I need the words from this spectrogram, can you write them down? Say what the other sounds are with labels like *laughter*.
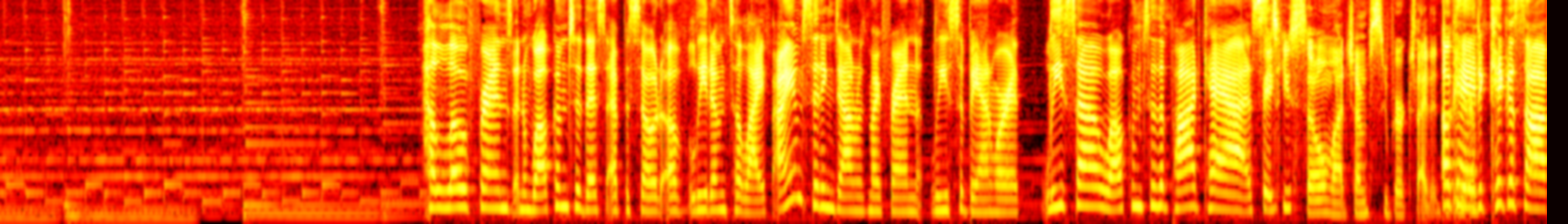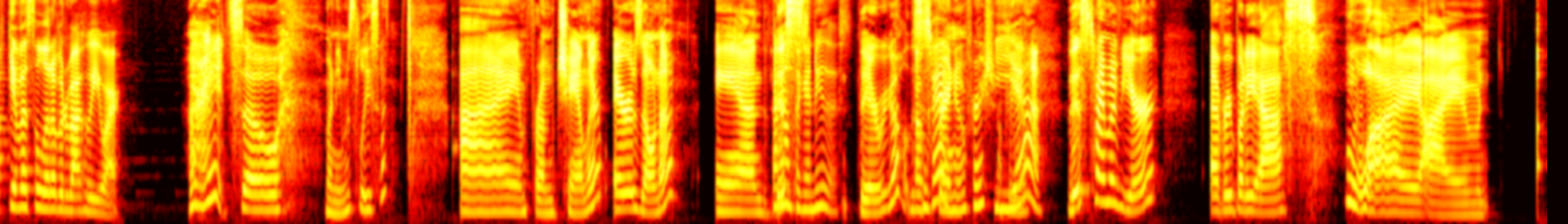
Hello, friends, and welcome to this episode of Lead 'em to Life. I am sitting down with my friend Lisa Banworth. Lisa, welcome to the podcast. Thank you so much. I'm super excited. To be Okay, to kick us off, give us a little bit about who you are. All right. So my name is Lisa. I am from Chandler, Arizona. And this, I don't think I knew this. There we go. This is brand new information. For you. Yeah. This time of year, everybody asks *laughs* why I'm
